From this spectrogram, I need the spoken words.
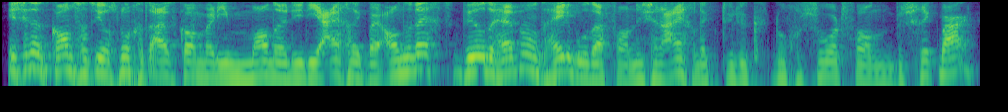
Is er een kans dat hij alsnog gaat uitkomen bij die mannen die hij eigenlijk bij Anderlecht wilde hebben? Want een heleboel daarvan die zijn eigenlijk natuurlijk nog een soort van beschikbaar.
